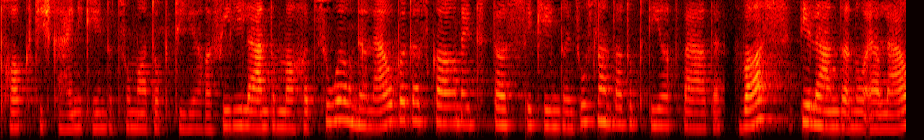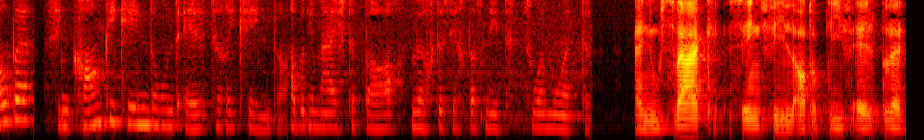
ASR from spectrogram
praktisch keine Kinder zum Adoptieren. Viele Länder machen zu und erlauben das gar nicht, dass die Kinder ins Ausland adoptiert werden. Was die Länder noch erlauben, sind kranke Kinder und ältere Kinder. Aber die meisten Paare möchten sich das nicht zumuten. Ein Ausweg sind viele Adoptiveltern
